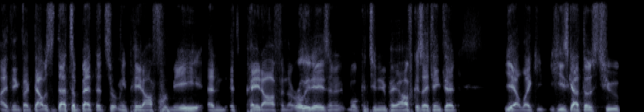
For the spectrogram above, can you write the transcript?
I think like that was that's a bet that certainly paid off for me. And it's paid off in the early days and it will continue to pay off because I think that yeah, like he's got those two.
